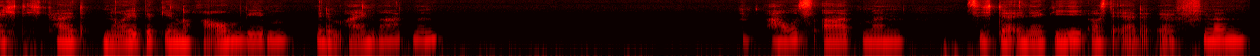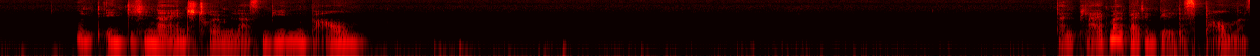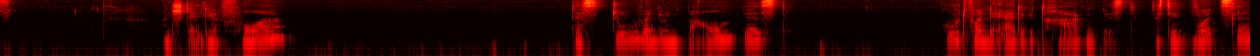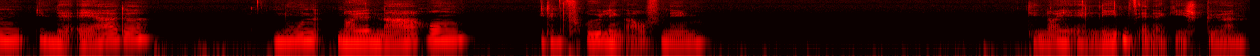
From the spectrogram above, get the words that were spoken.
Leichtigkeit, Neubeginn, Raum geben mit dem Einatmen und Ausatmen, sich der Energie aus der Erde öffnen und in dich hineinströmen lassen, wie ein Baum. Dann bleib mal bei dem Bild des Baumes und stell dir vor, dass du, wenn du ein Baum bist, gut von der Erde getragen bist, dass die Wurzeln in der Erde nun neue Nahrung mit dem Frühling aufnehmen, die neue Lebensenergie spüren.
